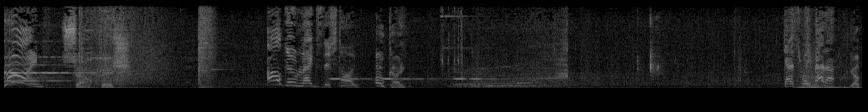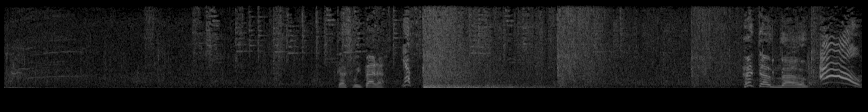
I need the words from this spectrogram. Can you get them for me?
Mine. Selfish. I'll do legs this time. Okay. Guess we better. Yup. Guess we better. Yep. Hit the road. Ow!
